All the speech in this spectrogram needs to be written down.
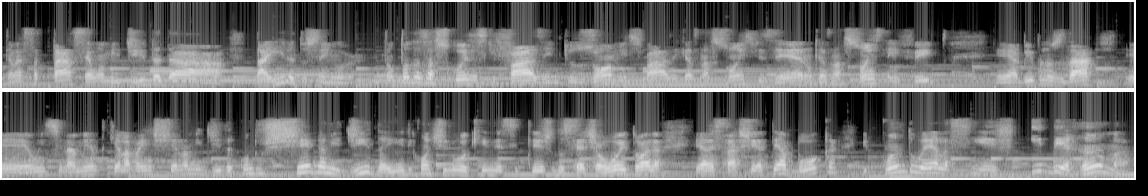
Então essa taça é uma medida da, da ira do Senhor. Então, todas as coisas que fazem, que os homens fazem, que as nações fizeram, que as nações têm feito, é, a Bíblia nos dá é, um ensinamento que ela vai enchendo a medida. Quando chega a medida, e ele continua aqui nesse trecho do 7 ao 8, olha, ela está cheia até a boca, e quando ela se enche e derrama,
